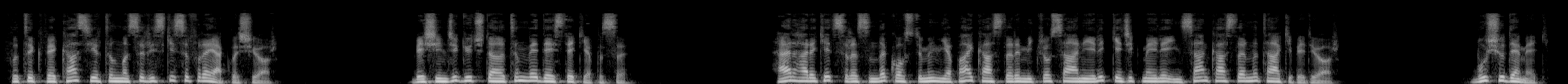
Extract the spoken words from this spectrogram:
Fıtık ve kas yırtılması riski sıfıra yaklaşıyor. 5. Güç dağıtım ve destek yapısı. Her hareket sırasında kostümün yapay kasları mikrosaniyelik gecikmeyle insan kaslarını takip ediyor. Bu şu demek.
